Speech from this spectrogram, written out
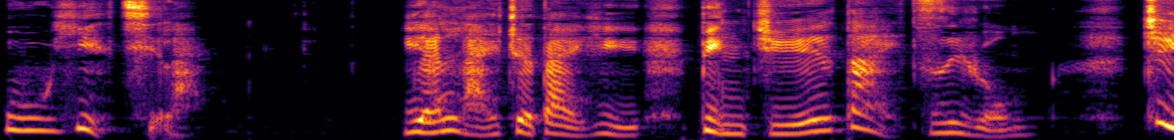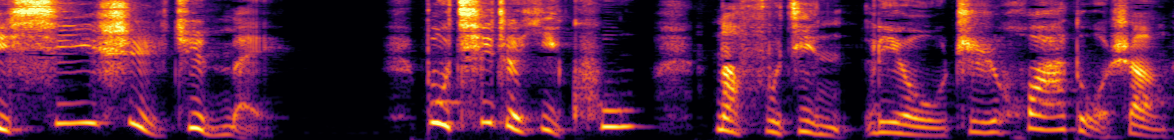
呜咽起来。原来这黛玉秉绝代姿容，具稀世俊美，不期这一哭，那附近柳枝花朵上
